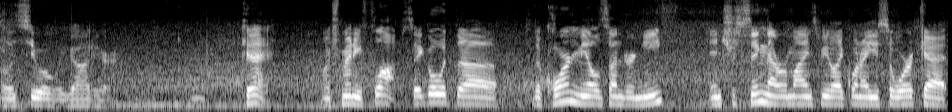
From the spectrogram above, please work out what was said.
Well, let's see what we got here. Okay, much many flops. They go with the the corn meals underneath. Interesting. That reminds me like when I used to work at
